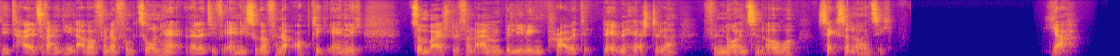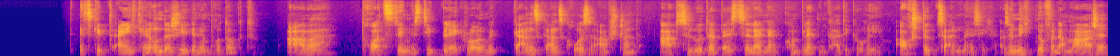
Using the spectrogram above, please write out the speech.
Details reingehen, aber von der Funktion her relativ ähnlich, sogar von der Optik ähnlich Zum Beispiel von einem beliebigen Private Label Hersteller für 19,96 Euro. Ja, es gibt eigentlich keinen Unterschied in dem Produkt, aber trotzdem ist die Black Roll mit ganz, ganz großem Abstand absoluter Bestseller in der kompletten Kategorie. Auch stückzahlenmäßig. Also nicht nur von der Marge,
